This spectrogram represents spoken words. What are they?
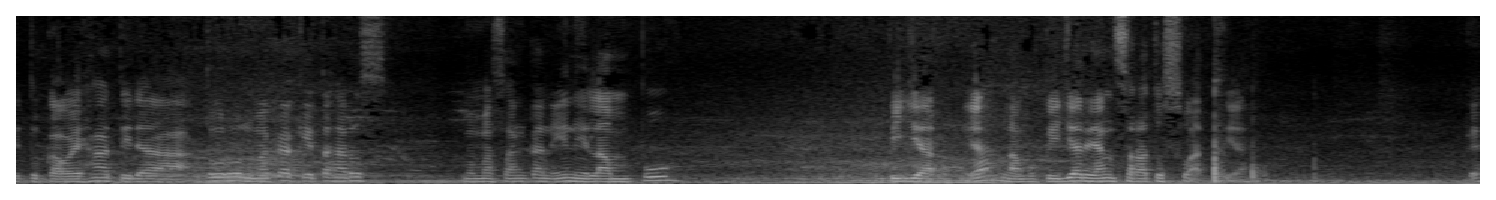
itu KWH tidak turun, maka kita harus memasangkan ini lampu pijar ya lampu pijar yang 100 watt ya. Oke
